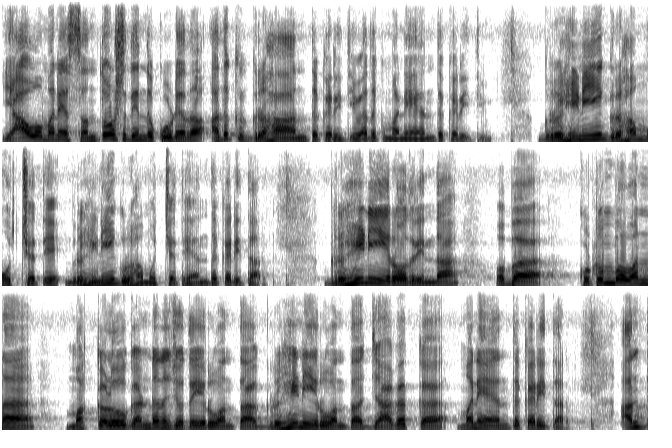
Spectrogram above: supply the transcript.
ಯಾವ ಮನೆ ಸಂತೋಷದಿಂದ ಕೂಡ್ಯದ ಅದಕ್ಕೆ ಗೃಹ ಅಂತ ಕರಿತೀವಿ. ಅದಕ್ಕೆ ಮನೆ ಅಂತ ಕರಿತೀವಿ. ಗೃಹಿಣಿ ಗೃಹ ಮುಚ್ಚತೆ, ಗೃಹಿಣಿ ಗೃಹ ಮುಚ್ಚತೆ ಅಂತ ಕರೀತಾರೆ. ಗೃಹಿಣಿ ಇರೋದರಿಂದ ಒಬ್ಬ ಕುಟುಂಬವನ್ನು ಮಕ್ಕಳು ಗಂಡನ ಜೊತೆ ಇರುವಂಥ ಗೃಹಿಣಿ ಇರುವಂಥ ಜಾಗಕ್ಕೆ ಮನೆ ಅಂತ ಕರೀತಾರೆ. ಅಂಥ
